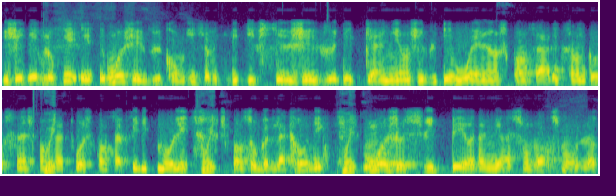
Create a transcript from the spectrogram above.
j'ai développé, et moi, j'ai vu combien ça avait été difficile. J'ai vu des gagnants, j'ai vu des winners. Je pense à Alexandre Gosselin, je pense à toi, je pense à Philippe Mollet, je pense au gars de la chronique. Moi, je suis béat d'admiration dans ce monde-là.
